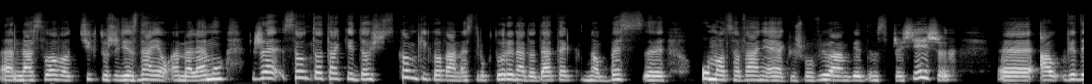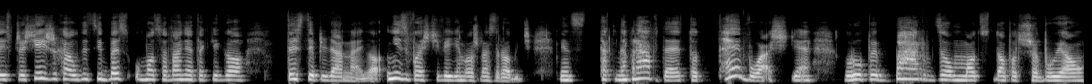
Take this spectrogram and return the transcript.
e, na słowo ci, którzy nie znają MLM-u, że są to takie dość skomplikowane struktury, na dodatek no, bez e, umocowania, jak już mówiłam w jednym z wcześniejszych w jednej z wcześniejszych audycji, bez umocowania takiego dyscyplinarnego. Nic właściwie nie można zrobić. Więc tak naprawdę to te właśnie grupy bardzo mocno potrzebują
